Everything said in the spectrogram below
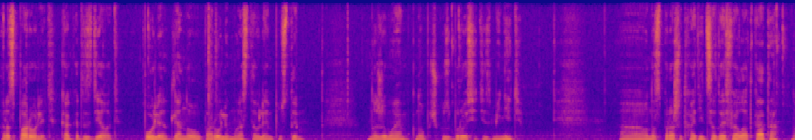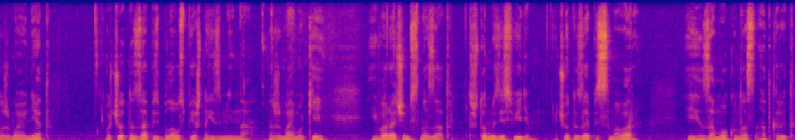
распаролить. Как это сделать? Поле для нового пароля мы оставляем пустым. Нажимаем кнопочку «Сбросить», «Изменить». А, он нас спрашивает, хотите создать файл отката? Нажимаю «Нет». Учетная запись была успешно изменена. Нажимаем «Ок» и ворачиваемся назад. Что мы здесь видим? Учетная запись самовар и замок у нас открыт.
